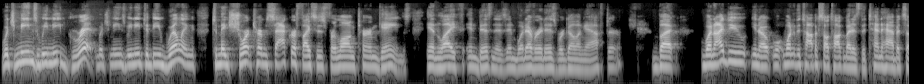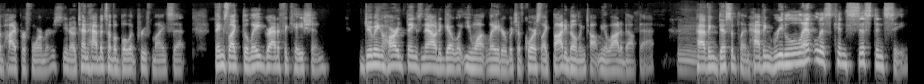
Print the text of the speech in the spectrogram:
which means we need grit, which means we need to be willing to make short-term sacrifices for long-term gains in life, in business, in whatever it is we're going after. But when I do, you know, one of the topics I'll talk about is the 10 habits of high performers, you know, 10 habits of a bulletproof mindset. Things like delayed gratification, doing hard things now to get what you want later, which of course, like bodybuilding taught me a lot about that. Hmm. Having discipline, having relentless consistency,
